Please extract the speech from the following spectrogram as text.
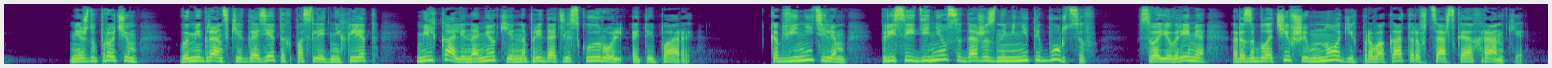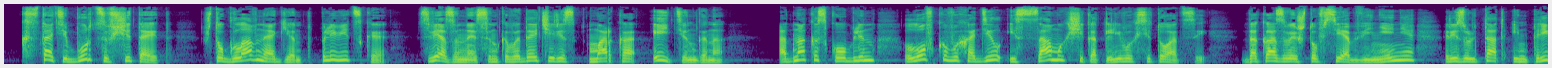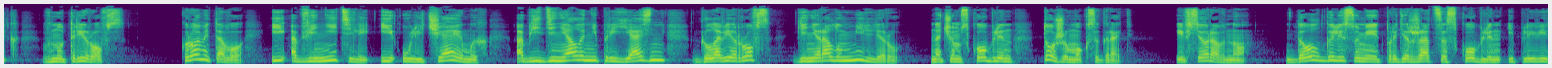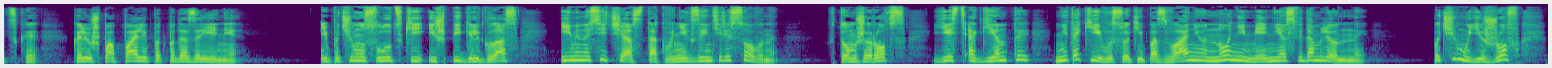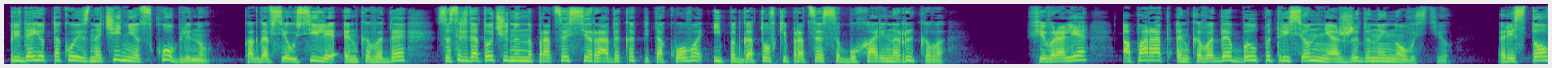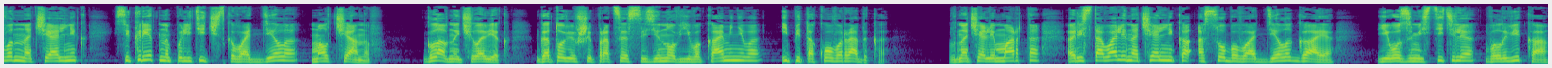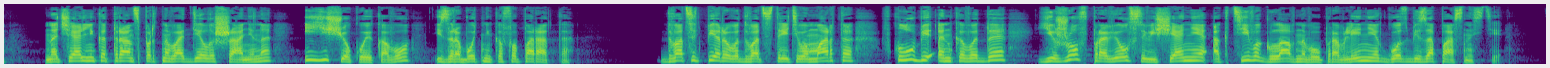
Между прочим, в эмигрантских газетах последних лет мелькали намеки на предательскую роль этой пары. К обвинителям присоединился даже знаменитый Бурцев, в свое время разоблачивший многих провокаторов царской охранки. Кстати, Бурцев считает, что главный агент — Плевицкая, связанная с НКВД через Марка Эйтингена. Однако Скоблин ловко выходил из самых щекотливых ситуаций — доказывая, что все обвинения — результат интриг внутри РОВС. Кроме того, и обвинителей, и уличаемых объединяла неприязнь к главе РОВС генералу Миллеру, на чем Скоблин тоже мог сыграть. И все равно, долго ли сумеют продержаться Скоблин и Плевицкая, коль уж попали под подозрение? И почему Слуцкий и Шпигель-Глаз именно сейчас так в них заинтересованы? В том же РОВС — есть агенты, не такие высокие по званию, но не менее осведомленные. Почему Ежов придает такое значение Скоблину, когда все усилия НКВД сосредоточены на процессе Радека, Пятакова и подготовке процесса Бухарина-Рыкова? В феврале аппарат НКВД был потрясен неожиданной новостью. Арестован начальник секретно-политического отдела Молчанов главный человек, готовивший процессы Зиновьева-Каменева и Пятакова-Радека. В начале марта арестовали начальника особого отдела Гая, его заместителя Воловика, начальника транспортного отдела Шанина и еще кое-кого из работников аппарата. 21-23 марта в клубе НКВД Ежов провел совещание актива Главного управления госбезопасности.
